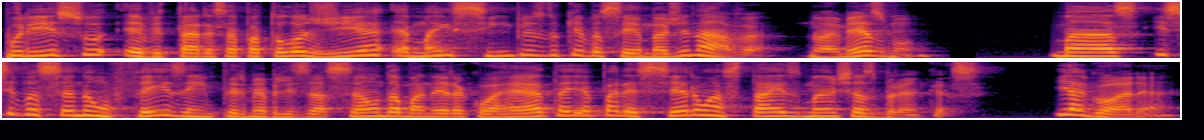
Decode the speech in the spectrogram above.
Por isso, evitar essa patologia é mais simples do que você imaginava, não é mesmo? Mas e se você não fez a impermeabilização da maneira correta e apareceram as tais manchas brancas? E agora?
